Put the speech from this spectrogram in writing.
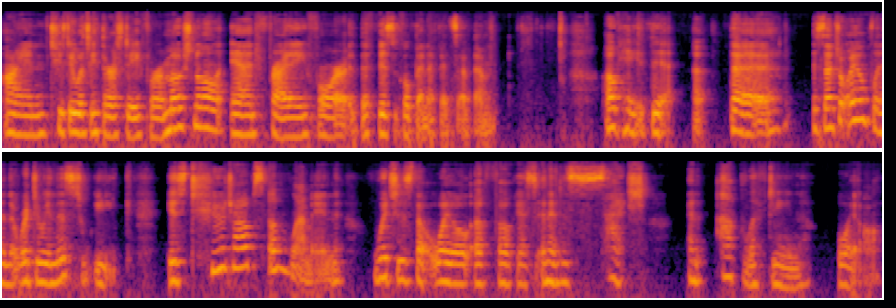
on Tuesday, Wednesday, Thursday for emotional and Friday for the physical benefits of them. Okay, the uh, the essential oil blend that we're doing this week is two drops of lemon, which is the oil of focus, and it is such an uplifting oil.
